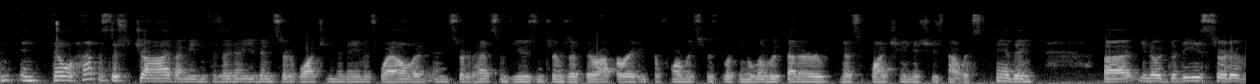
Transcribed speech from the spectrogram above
and, and, Phil, how does this jive? I mean, because I know you've been sort of watching the name as well, and, and, sort of had some views in terms of their operating performance was looking a little bit better. You know, supply chain issues notwithstanding. Uh, you know, do these sort of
